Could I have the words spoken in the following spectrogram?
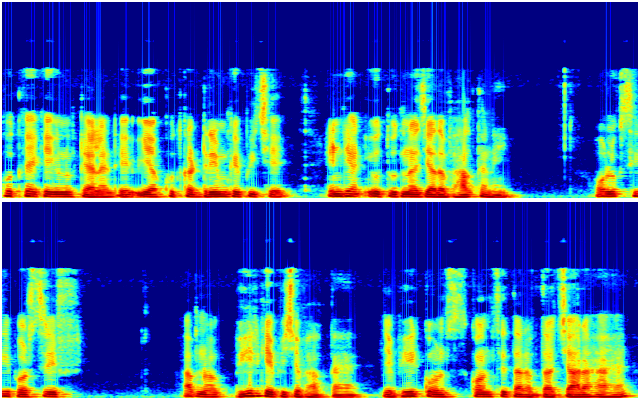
खुद का एक यूनिक टैलेंट है, या खुद का ड्रीम के पीछे इंडियन यूथ उतना ज़्यादा भागता नहीं। वो लोग सिर्फ़ और सिर्फ़ अपना भीड़ के पीछे भागता है। ये भीड़ कौन कौन सी तरफ़ जा रहा है,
